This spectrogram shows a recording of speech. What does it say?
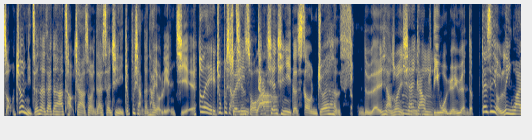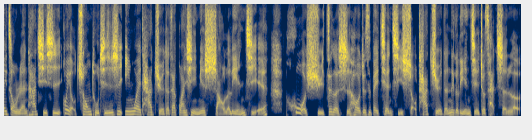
种。就你真的在跟他吵架的时候，你在生气，你就不想跟他有连接，对，就不想牵手了。他牵起你的手，你就会很烦，对不对？你想说你现在应该要离我远远的。但是有另外一种人，他其实会有冲突，其实是因为他觉得在关系里面少了连接。或许这个时候就是被牵起手。他觉得那个连接就产生了，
